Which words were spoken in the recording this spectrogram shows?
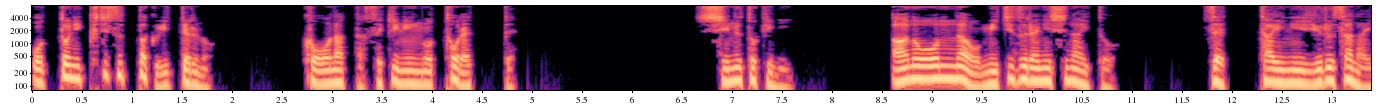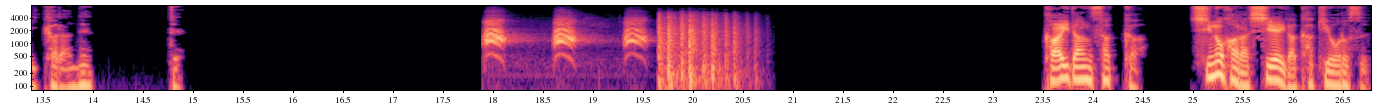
夫に口酸っぱく言ってるの。こうなった責任を取れって。死ぬ時に、あの女を道連れにしないと、絶対に許さないからね、怪談作家、篠原志恵が書き下ろす、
